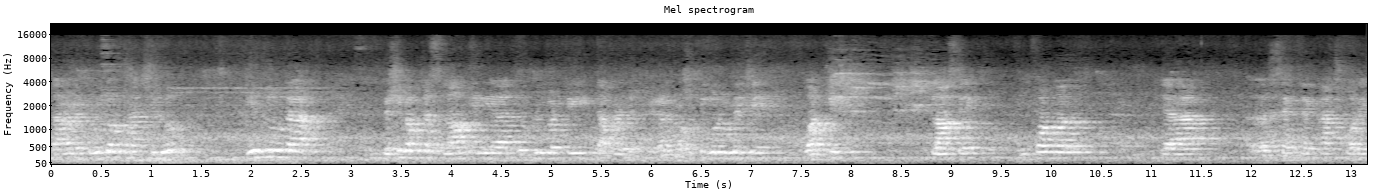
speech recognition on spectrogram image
তার একটা পরিকল্পনা ছিল, যেহেতু ওটা বেশিরভাগটা স্লাম এরিয়া ঝুঁকিপট্টি তারপরে এখানে বসতি গড়ে উঠেছে ওয়ার্কিং ক্লাসে ইনফর্মাল যারা সেক্টরে কাজ করে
